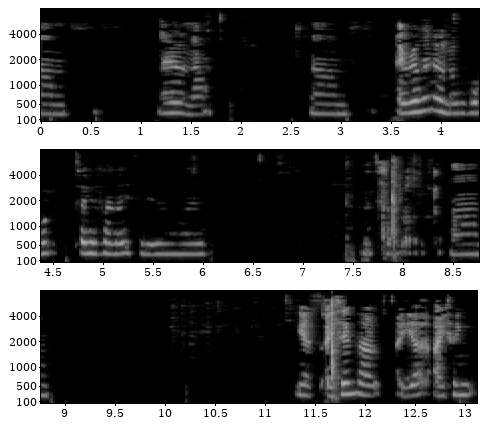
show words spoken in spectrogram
Um, I don't know. Um, I really don't know what type of highlights to do. Let's have a look. Um, yes, I think that, yeah, I think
